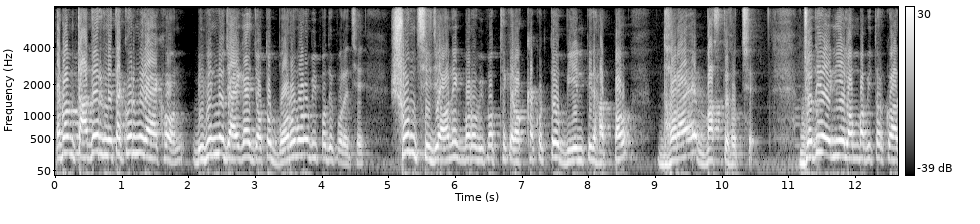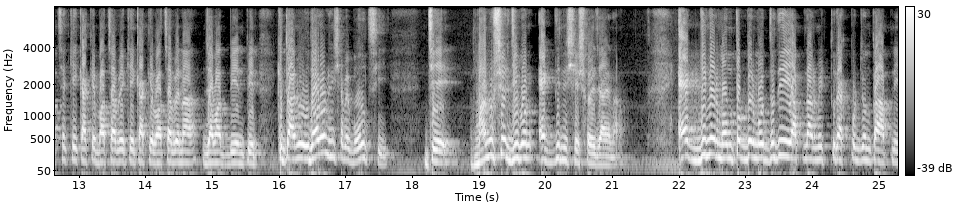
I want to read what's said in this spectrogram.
এবং তাদের নেতাকর্মীরা এখন বিভিন্ন জায়গায় যত বড় বড় বিপদে পড়েছে শুনছি যে অনেক বড় বিপদ থেকে রক্ষা করতেও বিএনপির হাত পাও ধরায় বাঁচতে হচ্ছে। যদিও এ নিয়ে লম্বা বিতর্ক আছে, কে কাকে বাঁচাবে, কে কাকে বাঁচাবে না জামাত বিএনপির। কিন্তু আমি উদাহরণ হিসেবে বলছি যে মানুষের জীবন একদিনই শেষ হয়ে যায় না। একদিনের মন্তব্যের মধ্য দিয়ে আপনার মৃত্যুর এক পর্যন্ত আপনি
